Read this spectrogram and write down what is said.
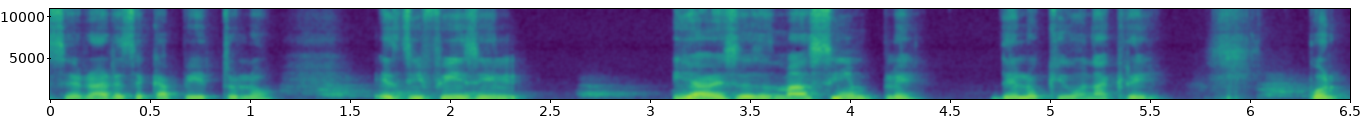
cerrar ese capítulo, es difícil y a veces es más simple de lo que una cree. Por,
